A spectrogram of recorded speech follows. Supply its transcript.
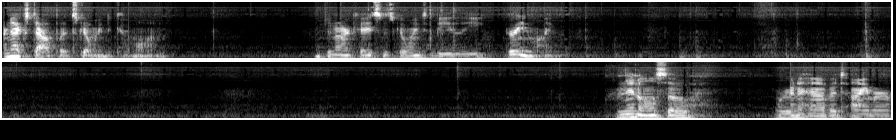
our next output is going to come on, which in our case is going to be the green light. And then also, we're going to have a timer.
